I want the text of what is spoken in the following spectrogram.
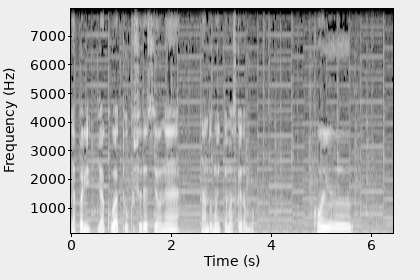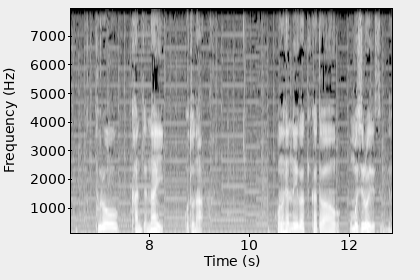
やっぱり役は特殊ですよね。何度も言ってますけども。こういう、プロ感じゃない大人。この辺の描き方は面白いですよね。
